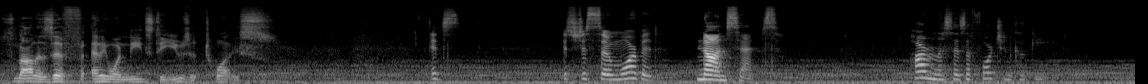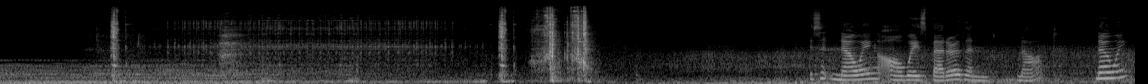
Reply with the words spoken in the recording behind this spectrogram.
It's not as if anyone needs to use it twice. It's. It's just so morbid. Nonsense. Harmless as a fortune cookie. Isn't knowing always better than not knowing?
